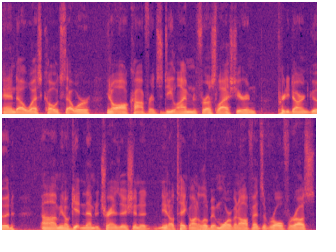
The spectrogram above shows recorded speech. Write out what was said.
and uh, West Coates that were you know all conference D linemen for us last year and pretty darn good. Um, you know, getting them to transition to you know take on a little bit more of an offensive role for us.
